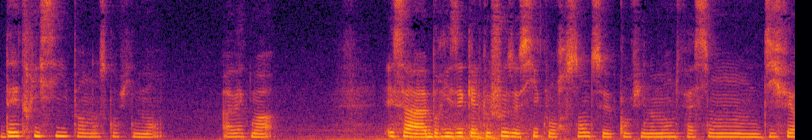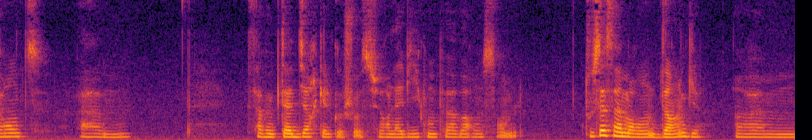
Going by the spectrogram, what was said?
d'être ici pendant ce confinement avec moi. Et ça a brisé quelque chose aussi qu'on ressent de ce confinement de façon différente. Euh, ça veut peut-être dire quelque chose sur la vie qu'on peut avoir ensemble. Tout ça, ça me rend dingue. Euh,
